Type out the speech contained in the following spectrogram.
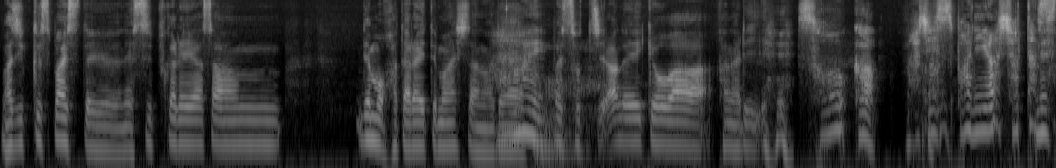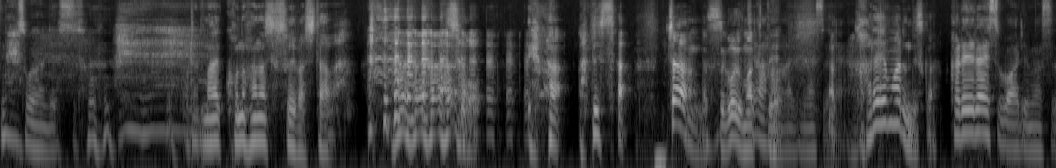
マジックスパイスというねスープカレー屋さんでも働いてましたので、はい。やっぱりそちらの影響はかなり。そうか。マジスパにいらっしゃったんですね。そうなんです。俺前この話そういえばしたわ。そう。いやあれさチャーハンがすごいうまくて。カレーもあるんですか？カレーライスもあります。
